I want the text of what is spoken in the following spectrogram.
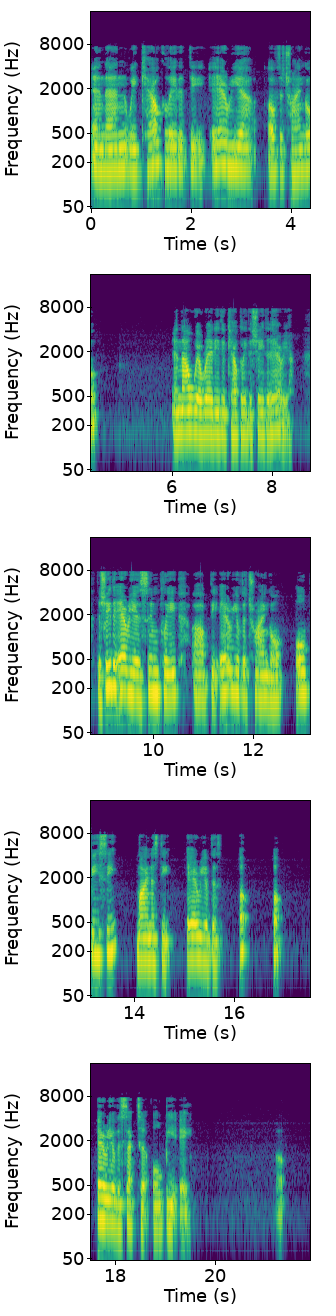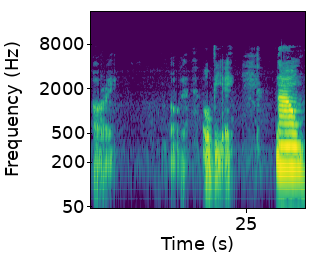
And then we calculated the area of the triangle. And now we're ready to calculate the shaded area. The shaded area is simply uh, the area of the triangle OBC minus the area of the oh, oh, area of the sector OBA. Oh, all right. Okay. OBA. Now,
